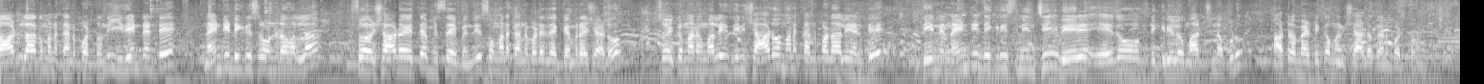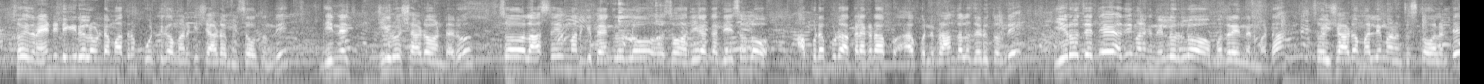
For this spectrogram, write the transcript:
రాడ్ లాగా మనకు కనపడుతుంది. ఇదేంటంటే నైంటీ డిగ్రీస్లో ఉండడం వల్ల సో షాడో అయితే మిస్ అయిపోయింది. సో మనకు కనపడేది కెమెరా షాడో. సో ఇక మనం మళ్ళీ దీని షాడో మనకు కనపడాలి అంటే దీన్ని నైంటీ డిగ్రీస్ నుంచి వేరే ఏదో ఒక డిగ్రీలో మార్చినప్పుడు ఆటోమేటిక్గా మనకి షాడో కనపడుతుంది. సో ఇది నైంటీ డిగ్రీలో ఉంటే మాత్రం పూర్తిగా మనకి షాడో మిస్ అవుతుంది. దీన్నే జీరో షాడో అంటారు. సో లాస్ట్ టైం మనకి బెంగళూరులో సో అదిగాక దేశంలో అప్పుడప్పుడు అక్కడక్కడ కొన్ని ప్రాంతాల్లో జరుగుతుంది. ఈ రోజైతే అది మనకి నెల్లూరులో మొదలైందనమాట. సో ఈ షాడో మళ్ళీ మనం చూసుకోవాలంటే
